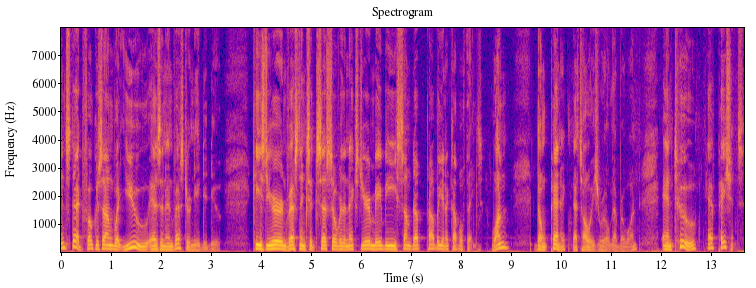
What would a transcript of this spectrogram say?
Instead, focus on what you as an investor need to do. Keys to your investing success over the next year may be summed up probably in a couple things. One, don't panic. That's always rule number one. And two, have patience.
